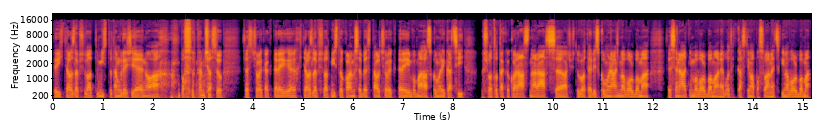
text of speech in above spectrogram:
který chtěl zlepšovat místo tam, kde žije, no a postupem času se z člověka, který eh, chtěl zlepšovat místo kolem sebe, stal člověk, který jim pomáhá s komunikací. Šlo to tak jako ráz na ráz, eh, ať už to bylo tehdy s komunálníma volbama, se senátníma volbama, nebo teďka s těma poslaneckýma volbama.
